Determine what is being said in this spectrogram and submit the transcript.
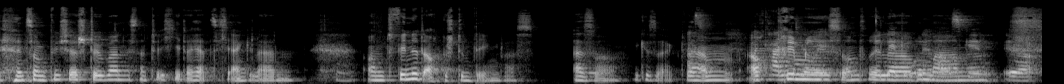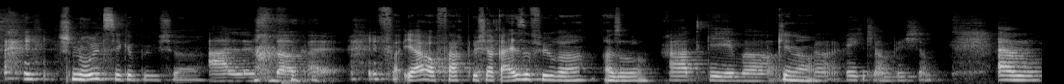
zum Bücherstöbern ist natürlich jeder herzlich eingeladen und findet auch bestimmt irgendwas. Also, wie gesagt, wir also, haben auch Krimis und Thriller, Romane, ja. schnulzige Bücher. Alles dabei. ja, auch Fachbücher, Reiseführer, also Ratgeber, genau. Reklambücher. Ähm,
